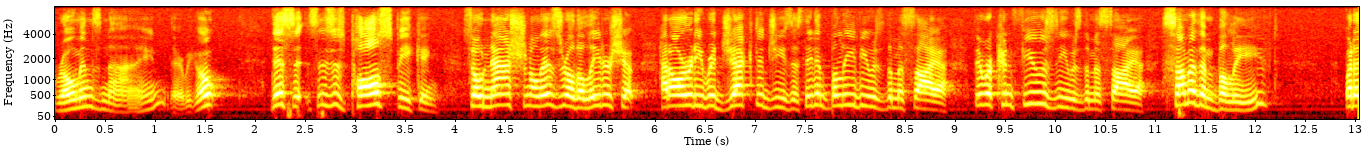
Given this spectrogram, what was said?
Romans 9, there we go. This is, this is Paul speaking. So, national Israel, the leadership, had already rejected Jesus. They didn't believe he was the Messiah. They were confused he was the Messiah. Some of them believed, but uh,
